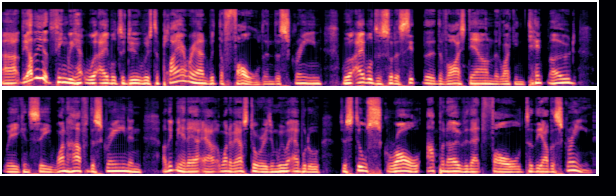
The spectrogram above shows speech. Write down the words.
Uh, the other thing we ha- were able to do was to play around with the fold and the screen. We were able to sort of sit the device down like in tent mode, where you can see one half of the screen. And I think we had our, our one of our stories, and we were able to to still scroll up and over that fold to the other screen.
